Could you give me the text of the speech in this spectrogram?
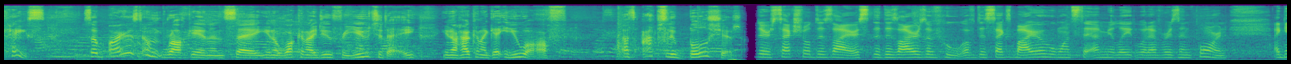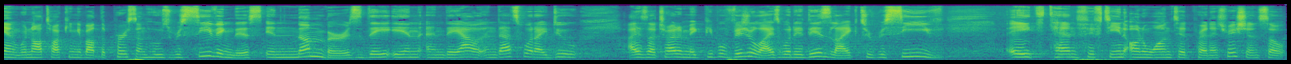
case. So buyers don't rock in and say you know what can I do for you today? You know how can I get you off That's absolute bullshit. Their sexual desires, the desires of who? Of the sex buyer who wants to emulate whatever is in porn. Again, we're not talking about the person who's receiving this in numbers day in and day out. And that's what I do as I try to make people visualize what it is like to receive 8, 10, 15 unwanted penetration. So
